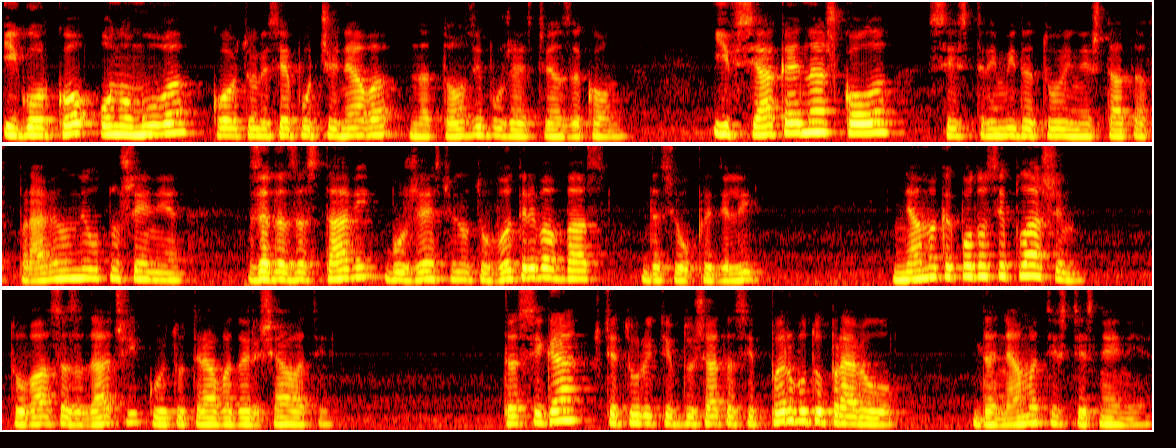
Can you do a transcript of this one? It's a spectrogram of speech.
и горко ономува, който не се подчинява на този божествен закон. И всяка една школа се стреми да тури нещата в правилни отношения, за да застави божественото вътре в вас да се определи. Няма какво да се плашим. Това са задачи, които трябва да решавате. Та сега ще турите в душата си първото правило – да нямате стеснение.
